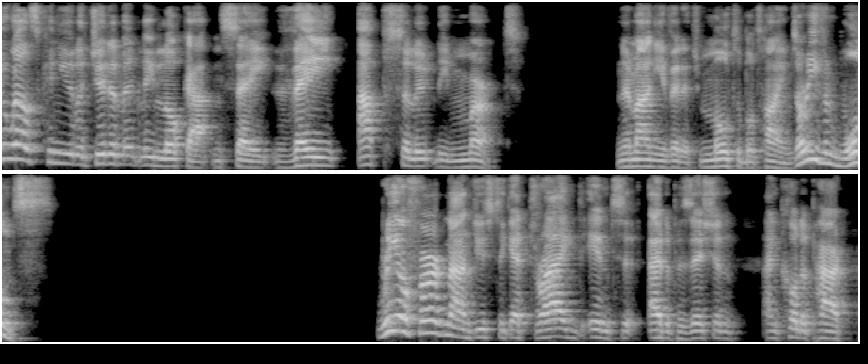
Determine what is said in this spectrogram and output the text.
who else can you legitimately look at and say they absolutely murked Nemanja Vidic multiple times or even once? Rio Ferdinand used to get dragged into out of position and cut apart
